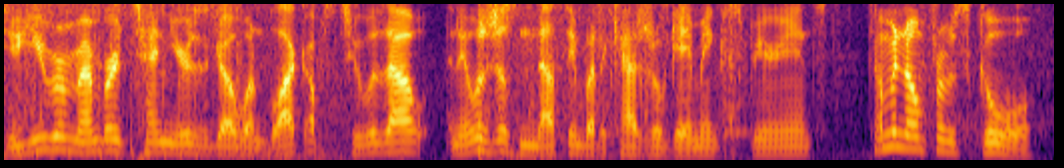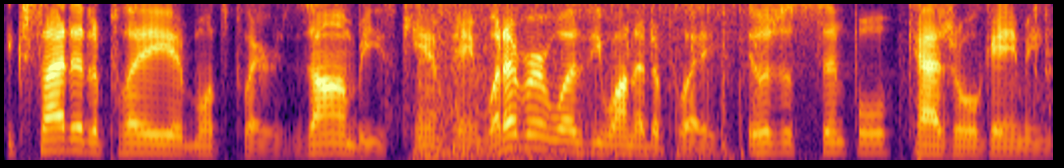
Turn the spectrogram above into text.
Do you remember 10 years ago when Black Ops 2 was out and it was just nothing but a casual gaming experience? Coming home from school, excited to play multiplayer, zombies, campaign, whatever it was you wanted to play. It was just simple, casual gaming.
